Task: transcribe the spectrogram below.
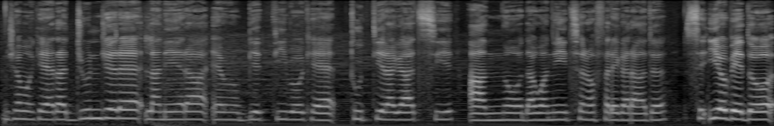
diciamo che raggiungere la nera è un obiettivo che tutti i ragazzi hanno da quando iniziano a fare karate. Se io vedo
